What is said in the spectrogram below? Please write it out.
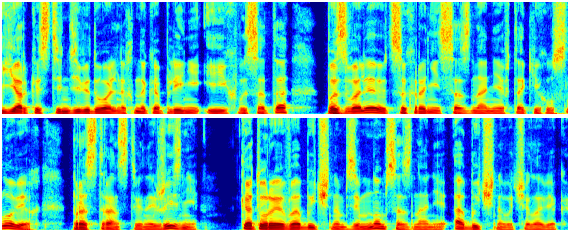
Яркость индивидуальных накоплений и их высота позволяют сохранить сознание в таких условиях пространственной жизни, которые в обычном земном сознании обычного человека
